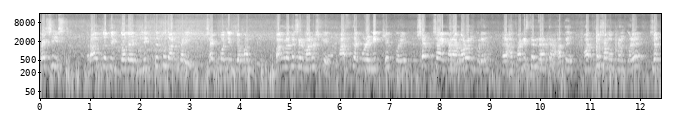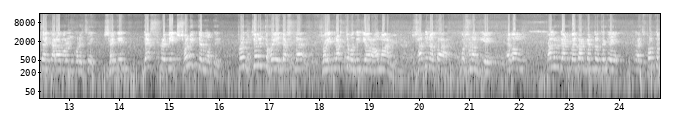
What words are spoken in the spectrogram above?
ফ্যাসিস্ট রাজনৈতিক দলের নেতৃত্ব দানকারী শেখ মুজিব যখন বাংলাদেশের মানুষকে আস্থা করে নিক্ষেপ করে, স্বেচ্ছায় কারাবরণ করে পাকিস্তানের হাতে হাতে আত্মসমর্পণ করে, স্বেচ্ছায় কারাবরণ করেছে, সেদিন দেশপ্রেমিক সৈনিকদের মতে প্রজ্বলিত হয়ে দেশটা শহীদ রাষ্ট্রপতি জিয়া রহমান স্বাধীনতা ঘোষণা দিয়ে এবং কালুরঘাট বেতার কেন্দ্র থেকে প্রথম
